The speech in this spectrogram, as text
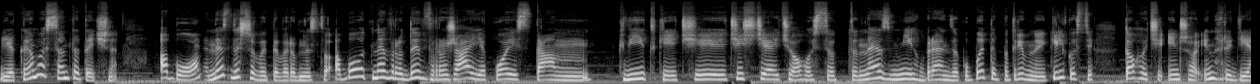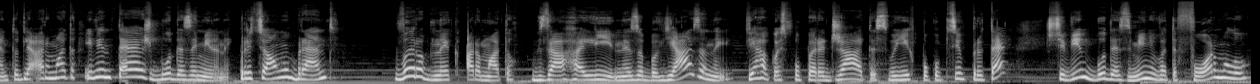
якимось синтетичним. Або не здешевити виробництво, або от не вродив врожай якоїсь там квітки чи, чи ще чогось. От не зміг бренд закупити потрібної кількості того чи іншого інгредієнту для аромату, і він теж буде замінений. При цьому бренд. Виробник аромату взагалі не зобов'язаний якось попереджати своїх покупців про те, що він буде змінювати формулу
